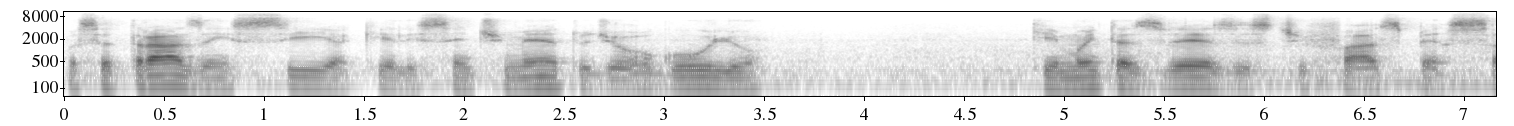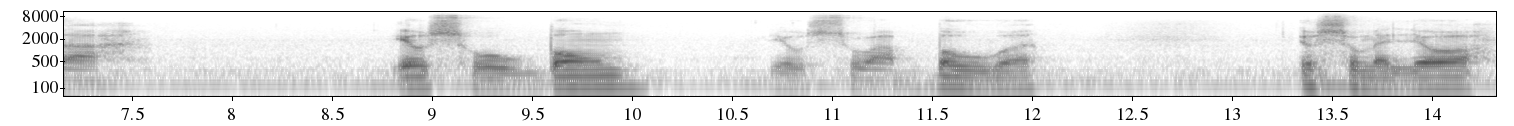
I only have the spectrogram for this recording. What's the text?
Você traz em si aquele sentimento de orgulho que muitas vezes te faz pensar: eu sou o bom, eu sou a boa, eu sou melhor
